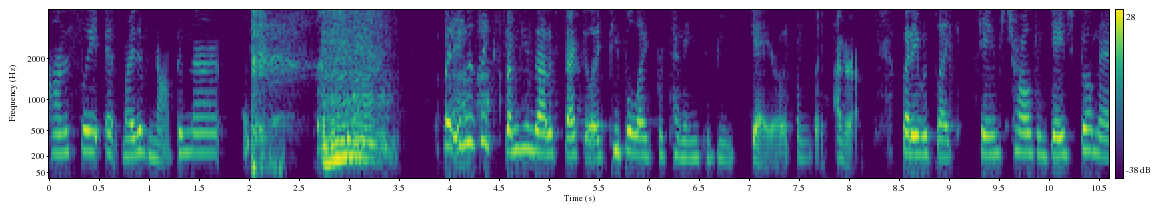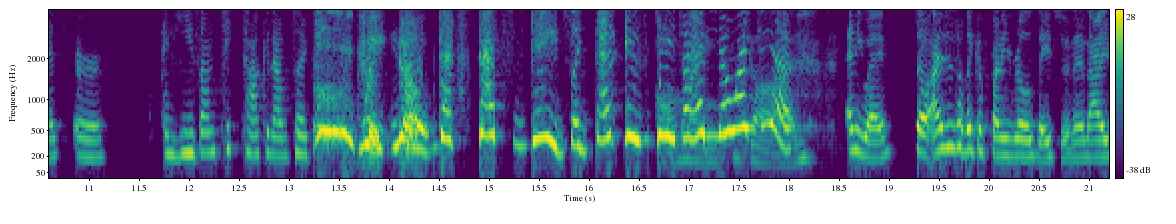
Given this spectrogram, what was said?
honestly it might have not been that. but it was like something that affected like people like pretending to be gay or like something. I don't know. But it was like James Charles and Gage Gomez or and he's on TikTok and I was like, wait, no, that's that's Gage. Like that is oh Gage. I had no idea. Anyway, so I just had like a funny realization and I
